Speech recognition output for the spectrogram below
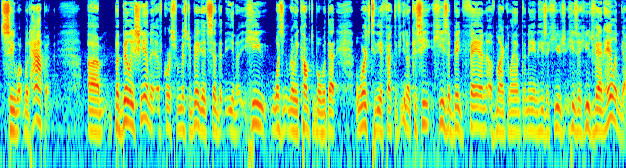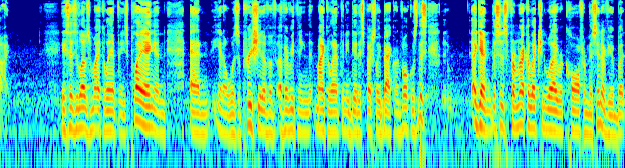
see what would happen. Um, but Billy Sheehan, of course, from Mr. Big, had said that you know he wasn't really comfortable with that. Words to the effect of you know because he he's a big fan of Michael Anthony and he's a huge he's a huge Van Halen guy. He says he loves Michael Anthony's playing and and you know was appreciative of, of everything that Michael Anthony did, especially background vocals. This again, this is from recollection what I recall from this interview, but.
